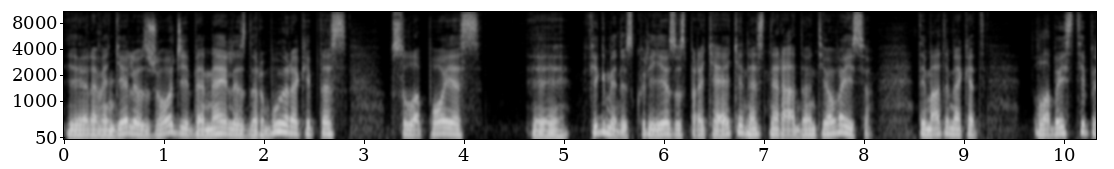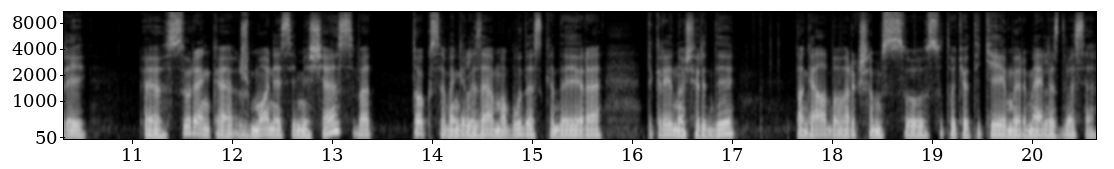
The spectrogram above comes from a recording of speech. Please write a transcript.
Ir Evangelijos žodžiai be meilės darbų yra kaip tas sulapojas e, figmedis, kurį Jėzus prakeikė, nes nerado ant jo vaisių. Tai matome, kad labai stipriai e, surenka žmonės į mišes, va toks evangelizavimo būdas, kada yra tikrai nuoširdi pagalba vargšams su, su tokio tikėjimu ir meilės dvasia.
